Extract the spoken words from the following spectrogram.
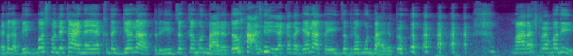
हे बघा बिग बॉसमध्ये काय नाही एखादा गेला तर इज्जत कमवून बाहेर येतो. आणि एखादा गेला तर इज्जत गमवून बाहेर येतो. महाराष्ट्रामध्ये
